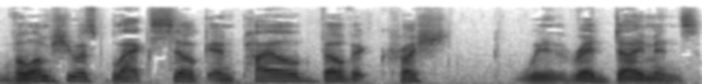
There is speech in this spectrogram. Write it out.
voluptuous black silk and piled velvet crushed with red diamonds.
